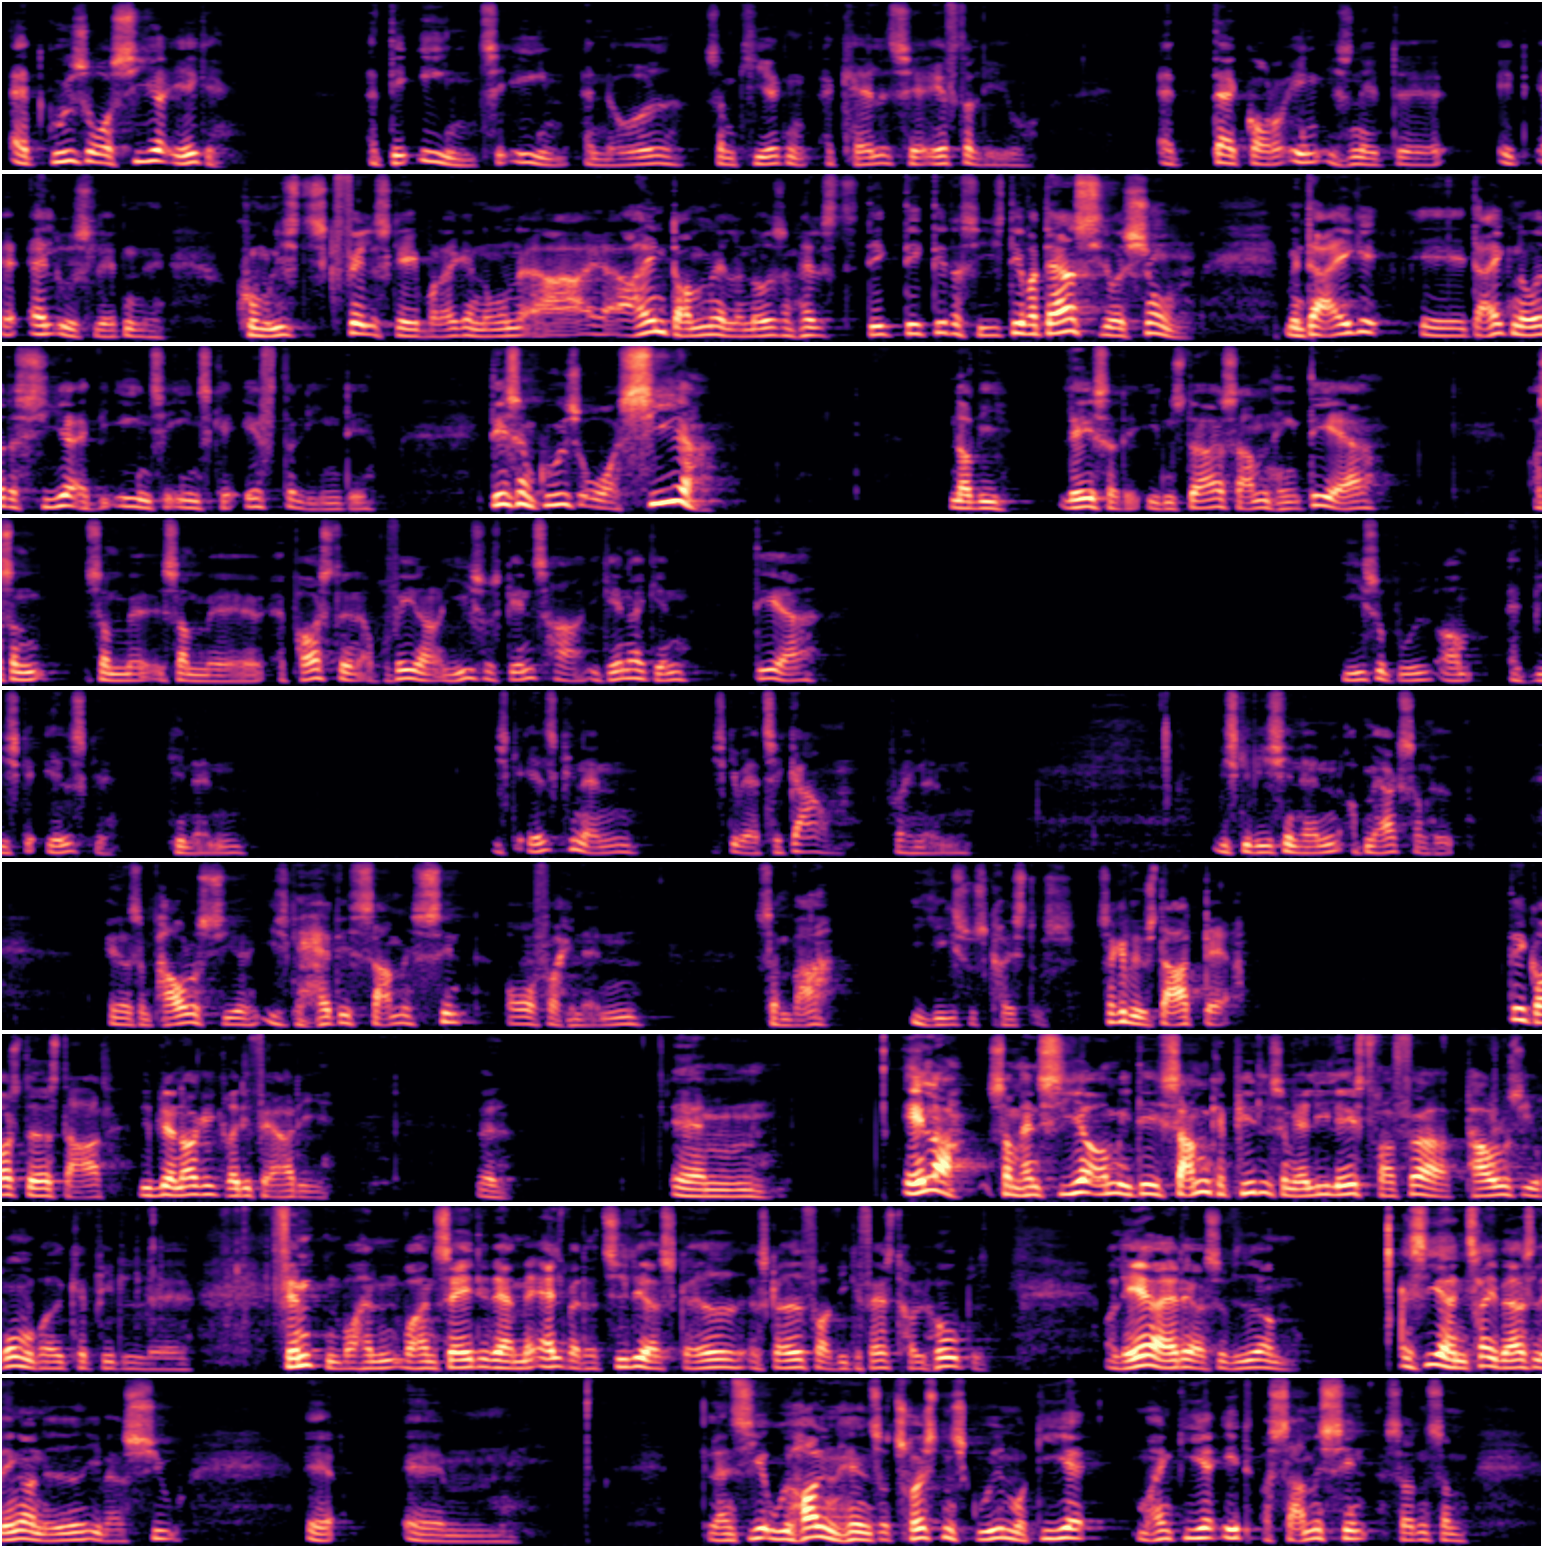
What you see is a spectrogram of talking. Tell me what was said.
at Guds ord siger ikke, at det en til en er noget, som kirken er kaldet til at efterleve. At der går du ind i sådan et, øh, et, øh, et kommunistisk fællesskab, hvor der ikke er nogen ejendomme eller noget som helst. Det, det er ikke det, der siges. Det var deres situation. Men der er, ikke, øh, der er ikke noget, der siger, at vi en til en skal efterligne det. Det, som Guds ord siger, når vi læser det i den større sammenhæng, det er, og som, som, øh, som øh, apostlen og profeterne og Jesus gentager igen og igen, det er Jesu bud om, at vi skal elske hinanden. Vi skal elske hinanden. Vi skal være til gavn for hinanden. Vi skal vise hinanden opmærksomhed. Eller som Paulus siger, I skal have det samme sind over for hinanden, som var i Jesus Kristus. Så kan vi jo starte der. Det er et godt sted at starte. Vi bliver nok ikke rigtig færdige. Vel? Øhm, eller, som han siger om i det samme kapitel, som jeg lige læste fra før, Paulus i Romerbrevet kapitel øh, 15, hvor han, hvor han sagde det der med alt, hvad der tidligere er skrevet, er skrevet for, at vi kan fastholde håbet og lære af det osv. Jeg siger han tre vers længere nede i vers 7. Øh, øh, eller han siger, udholdenhedens og trøstens Gud må, give, må han give et og samme sind, sådan som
